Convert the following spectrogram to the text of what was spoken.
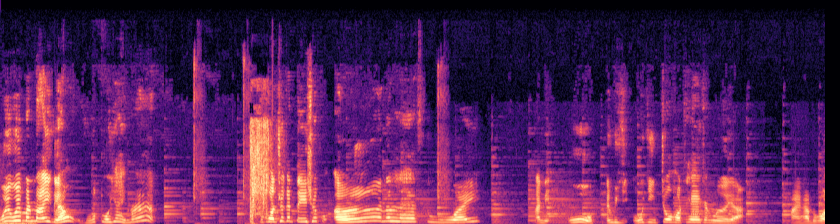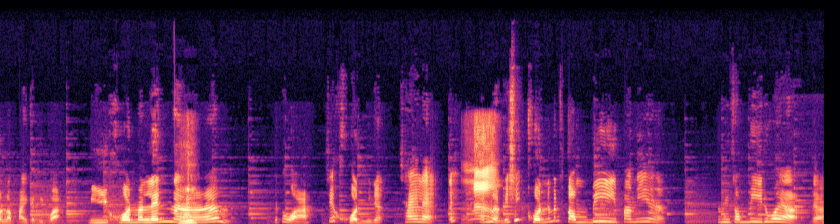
อุ้ยอุ้ยมันมาอีกแล้วโอ้โหตัวใหญ่มาก ทุกคนช่วยกันตีช่วยกันเออ นั่นแหละสวย อันนี้อู้เอ็มบีโอ้ยิงโจ้เขาเท่จังเลยอะไปครับทุกคนเราไปกันดีกว่า มีคนมาเล่นน้ำใช่ปะวะใช่คนมีเนี่ยใช่แหละเอ๊ะมันเหมือนไม่ใช่คนนี่มันซอมบี้ป่ะเนี่ยมันมีซอมบี้ด้วยอะเดี๋ยว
